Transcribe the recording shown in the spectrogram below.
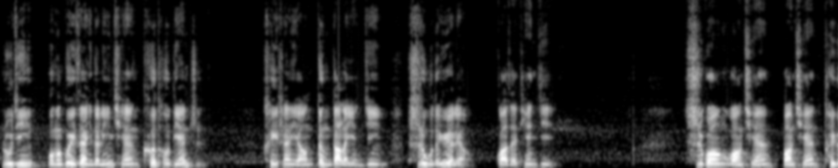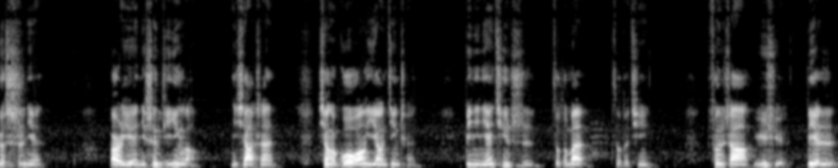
如今我们跪在你的灵前磕头点指，黑山羊瞪大了眼睛，十五的月亮挂在天际。时光往前往前推个十年，二爷你身体硬朗，你下山像个国王一样进城，比你年轻时走得慢，走得轻。风沙雨雪烈日，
